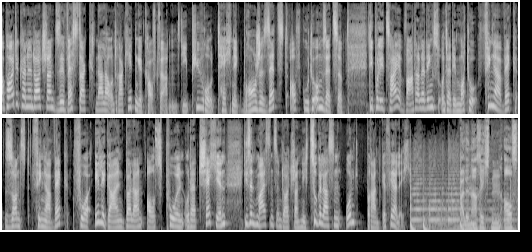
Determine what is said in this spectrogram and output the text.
Ab heute können in Deutschland Silvesterknaller und Raketen gekauft werden. Die Pyrotechnikbranche setzt auf gute Umsätze. Die Polizei warnt allerdings unter dem Motto Finger weg, sonst Finger weg vor illegalen Böllern aus Polen oder Tschechien. Die sind meistens in Deutschland nicht zugelassen und brandgefährlich. Alle Nachrichten auf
